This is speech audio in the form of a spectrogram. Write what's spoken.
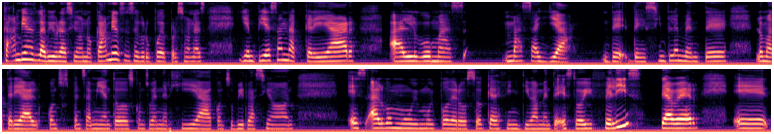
cambias la vibración o cambias ese grupo de personas y empiezan a crear algo más, más allá de, de, simplemente lo material, con sus pensamientos, con su energía, con su vibración. Es algo muy, muy poderoso que definitivamente estoy feliz de haber eh,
